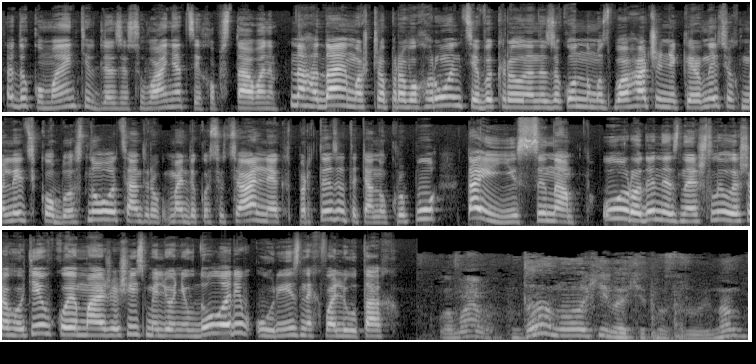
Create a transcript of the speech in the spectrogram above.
та документів для з'ясування цих обставин. Нагадаємо, що правоохоронці викрили на незаконному збагаченні керівницю Хмельницького обласного центру медико-соціальної експертизи Тетяну Крупу та її сина. У родини знайшли лише готівкою майже 6 мільйонів доларів у різних валютах. Ламаємо? Да, ну а який вихід на здоров'я? Нам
